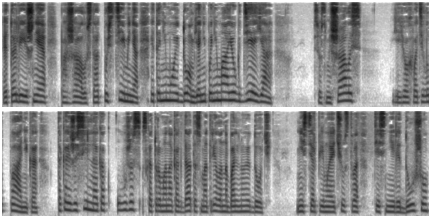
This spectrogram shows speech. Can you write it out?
это лишнее. Пожалуйста, отпусти меня. Это не мой дом, я не понимаю, где я». Все смешалось, ее охватила паника, такая же сильная, как ужас, с которым она когда-то смотрела на больную дочь. Нестерпимое чувство теснили душу,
